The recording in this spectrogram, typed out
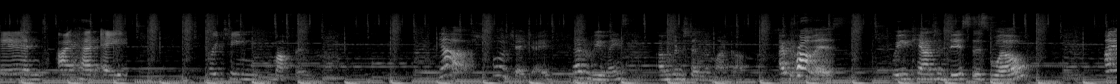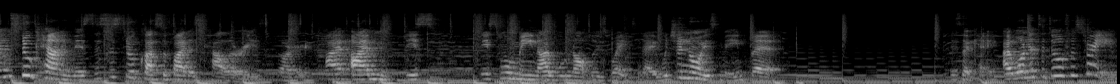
and I had a protein muffin. Yeah, sure, JJ. That'll be amazing. I'm gonna turn the mic up. I promise. We counted this as well. I am still counting this. This is still classified as calories, so I, I'm this. This will mean I will not lose weight today, which annoys me, but it's okay. I wanted to do it for stream.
